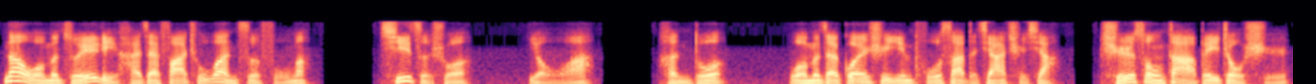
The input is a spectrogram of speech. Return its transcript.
那我们嘴里还在发出万字符吗？妻子说有啊，很多。我们在观世音菩萨的加持下持诵大悲咒时，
